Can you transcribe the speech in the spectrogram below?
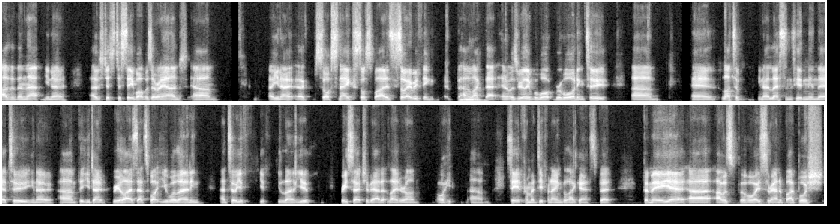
other than that, you know. It was just to see what was around. Um, you know, uh, saw snakes, saw spiders, saw everything uh, mm. like that, and it was really rewarding too. Um, and lots of you know lessons hidden in there too. You know um, that you don't realize that's what you were learning until you you, you learn you research about it later on, or um, see it from a different angle, I guess. But for me, yeah, uh, I was always surrounded by bush,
